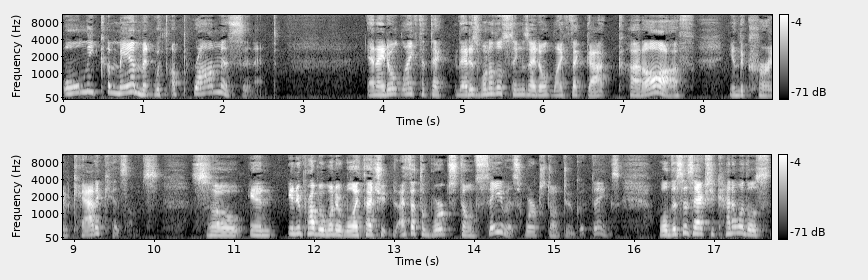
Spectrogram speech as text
only commandment with a promise in it and I don't like that, that that is one of those things I don't like that got cut off in the current catechisms. So, and, and you probably wonder, well, I thought you, I thought the works don't save us. Works don't do good things. Well, this is actually kind of one of those.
